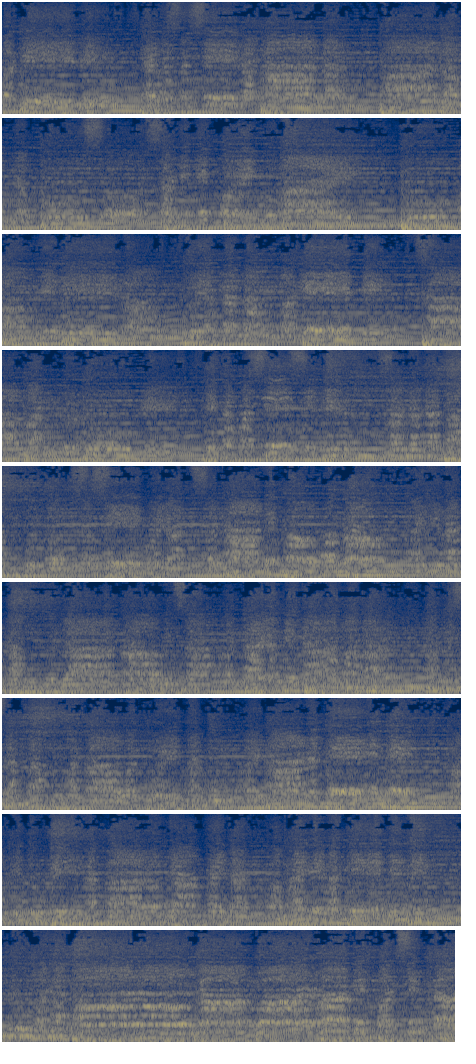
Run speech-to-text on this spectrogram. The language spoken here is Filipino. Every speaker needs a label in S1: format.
S1: Magnifico. Idinig, lumanang araw ng warhagit pagsinta.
